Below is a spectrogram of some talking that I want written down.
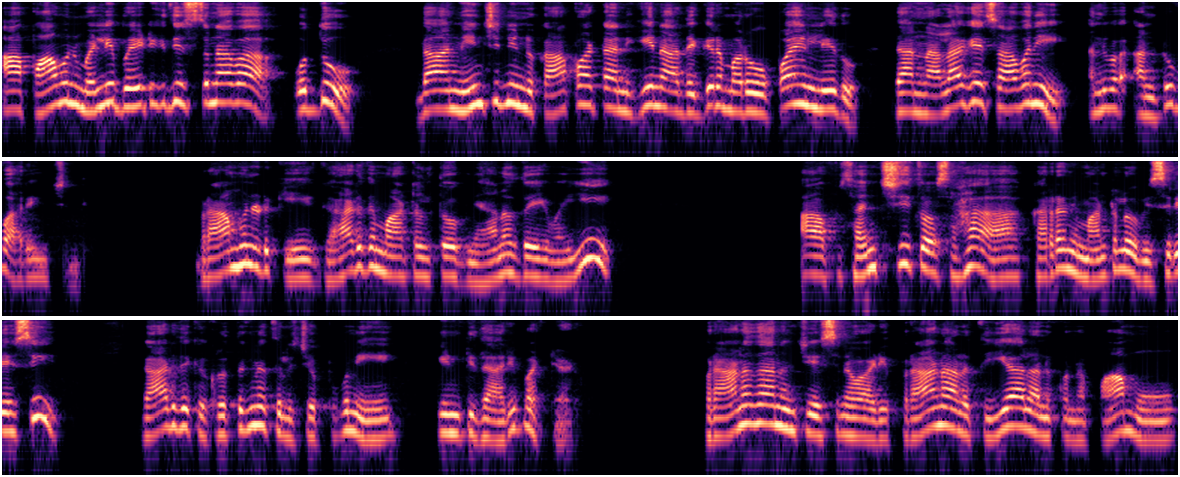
ఆ పాముని మళ్ళీ బయటికి తీస్తున్నావా? వద్దు. దాని నుంచి నిన్ను కాపాడటానికి నా దగ్గర మరో ఉపాయం లేదు. దాన్ని అలాగే చావని అని అంటూ వారించింది. బ్రాహ్మణుడికి గాడిద మాటలతో జ్ఞానోదయం అయ్యి ఆ సంచితో సహా కర్రని మంటలో విసిరేసి గాడిదకి కృతజ్ఞతలు చెప్పుకుని ఇంటి దారి పట్టాడు. ప్రాణదానం చేసిన వాడి ప్రాణాలు తీయాలనుకున్న పాము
